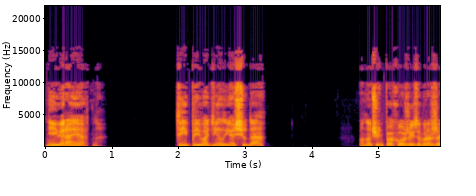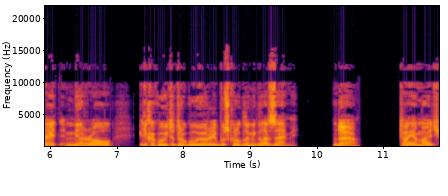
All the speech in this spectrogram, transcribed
Невероятно! Ты приводил ее сюда? Он очень похоже изображает Мерроу или какую-то другую рыбу с круглыми глазами. Да, твоя мать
